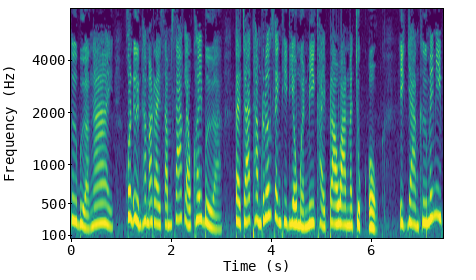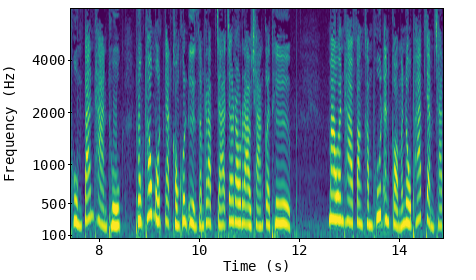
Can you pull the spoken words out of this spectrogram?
คือเบื่อง่าย คนอื่นทำอะไรซ้ำซากแล้วค่อยเบื่อ แต่จ้าทำเรื่องเซ็งทีเดียวเหมือนมีไข่ปลาวานมาจุกอก อีกอย่างคือไม่มีภูมิต้านทานทุกทุกเท่ามดกัดของคนอื่นสำหรับจ้าจะราวๆช้างกระทืบ มาวันทาฟังคำพูดอันก่อมโนภาพแจ่มชัด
